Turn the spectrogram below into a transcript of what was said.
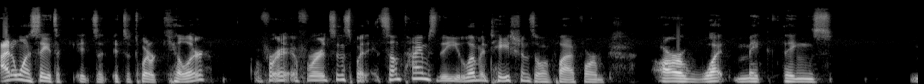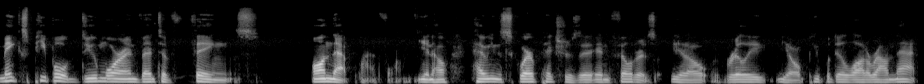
I don't want to say it's a it's a it's a Twitter killer, for for instance, but sometimes the limitations of a platform are what make things makes people do more inventive things on that platform. You know, having square pictures and filters, you know, really, you know, people did a lot around that.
